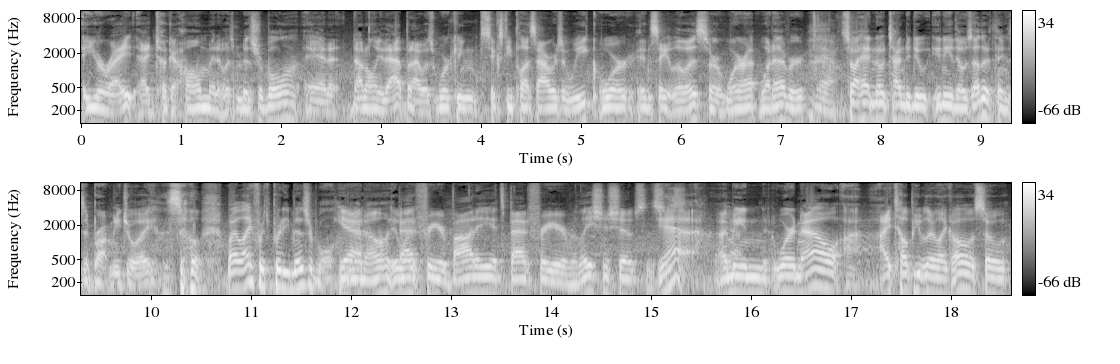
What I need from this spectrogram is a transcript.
you're right. I took it home and it was miserable. And not only that, but I was working 60 plus hours a week or in St. Louis or where, whatever. Yeah. So I had no time to do any of those other things that brought me joy. So my life was pretty miserable. Yeah. You know, it bad was, for your body. It's bad for your relationships. It's yeah. Just, I mean, where now I, I, tell people, they're like, oh, so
